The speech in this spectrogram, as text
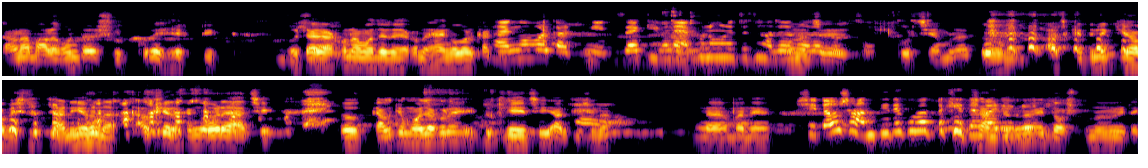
টানা বারো ঘণ্টা শুট করে হেকটিক ওটা এখন আমাদের এখন হ্যাং ওভার হ্যাংওভার কাটনি এক্স্যাক্টলি মানে এখনও মনে হচ্ছে ঝাঁঝা ঝাঁঝা করছে। করছি আমরা? তো আজকের দিনে কি হবে সেটা জানিও না। কালকে হ্যাং ওভারে আছি। তো কালকে মজা করে একটু খেয়েছি আর কিছু না। আহ, মানে সেটাও শান্তিতে খুব একটা খেতে পারিনি। দশ পনেরো মিনিটে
